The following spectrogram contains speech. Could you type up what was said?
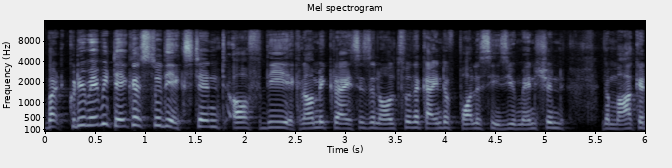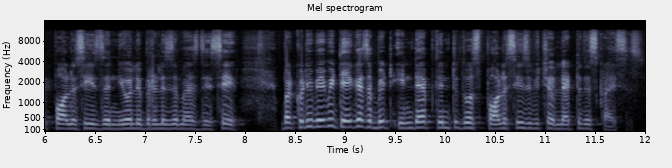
But could you maybe take us to the extent of the economic crisis and also the kind of policies? You mentioned the market policies, the neoliberalism, as they say. But could you maybe take us a bit in depth into those policies which have led to this crisis?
